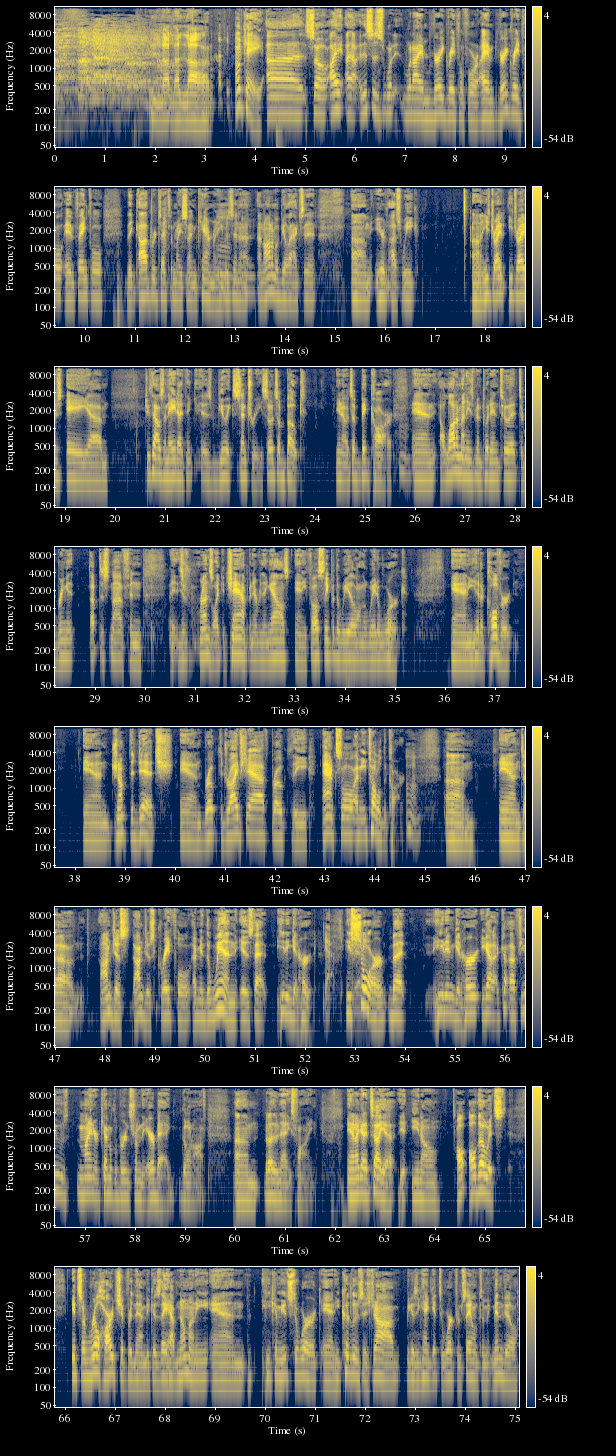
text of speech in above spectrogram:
La la la. Okay, uh, so I uh, this is what what I am very grateful for. I am very grateful and thankful that God protected my son Cameron. He was in a, an automobile accident um, here last week. Uh, he's drive he drives a um, 2008, I think it is Buick Century. So it's a boat. You know, it's a big car, and a lot of money's been put into it to bring it up to snuff, and it just runs like a champ and everything else. And he fell asleep at the wheel on the way to work, and he hit a culvert and jumped the ditch and broke the drive shaft, broke the axle. I mean, he totaled the car. Um, and uh, I'm just I'm just grateful. I mean, the win is that he didn't get hurt. Yeah. He's sore, but he didn't get hurt. He got a, a few minor chemical burns from the airbag going off, um, but other than that, he's fine. And I got to tell you, it, you know, al- although it's it's a real hardship for them because they have no money and he commutes to work and he could lose his job because he can't get to work from Salem to McMinnville.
